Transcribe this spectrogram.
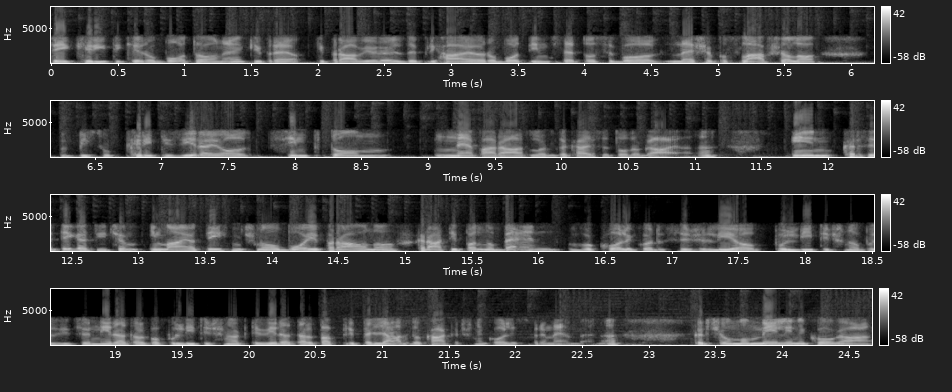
te kritike robotov, ne, ki, pre, ki pravijo, da zdaj prihajajo roboti in vse to se bo le še poslabšalo, v bistvu kritizirajo simptom, ne pa razlog, zakaj se to dogaja. Ne. In kar se tega tiče, imajo tehnično oboje pravno, hkrati pa noben, vkolikor se želijo politično pozicionirati ali pa politično aktivirati ali pa pripeljati do kakršne koli spremembe. Ne? Ker če bomo imeli nekoga,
